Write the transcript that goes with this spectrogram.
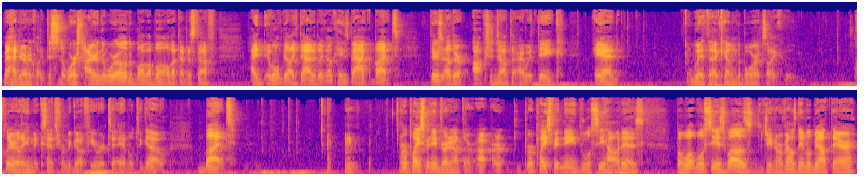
Matt had the article like this is the worst hire in the world and blah blah blah all that type of stuff. I it won't be like that. It'd be like okay he's back, but there's other options out there I would think. And with uh, Kalen DeBoer, it's like clearly it makes sense for him to go if he were to able to go, but. replacement names right out there. Uh, replacement names, we'll see how it is. But what we'll see as well is Jay Norvell's name will be out there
